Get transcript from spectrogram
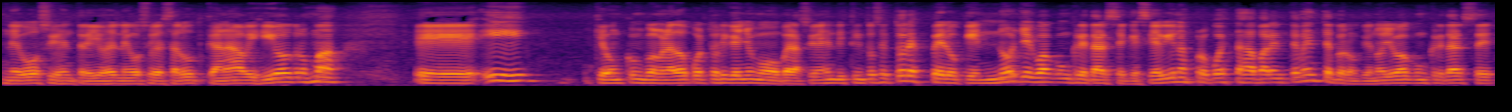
negocios, entre ellos el negocio de salud, cannabis y otros más. Eh, y que es un conglomerado puertorriqueño con operaciones en distintos sectores, pero que no llegó a concretarse, que sí había unas propuestas aparentemente, pero que no llegó a concretarse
